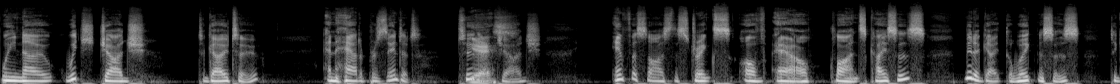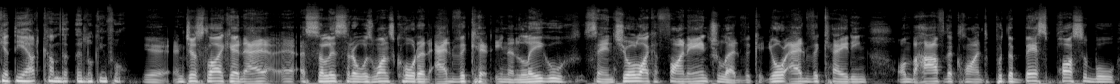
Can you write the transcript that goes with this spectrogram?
we know which judge to go to and how to present it to Yes. that judge emphasize the strengths of our clients' cases, mitigate the weaknesses to get the outcome that they're looking for. Yeah, and just like an a, a solicitor was once called an advocate in a legal sense, you're like a financial advocate. You're advocating on behalf of the client to put the best possible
